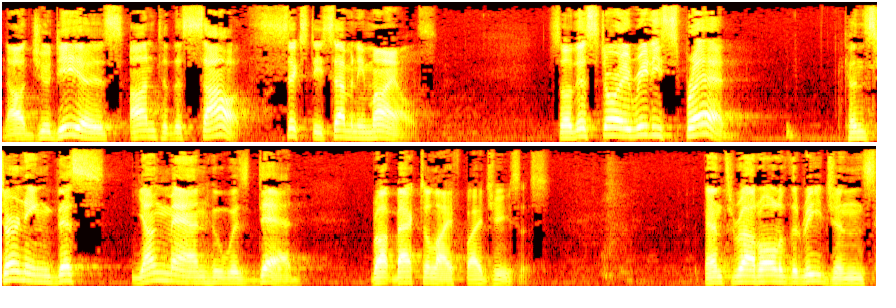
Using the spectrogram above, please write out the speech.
Now, Judea is on to the south, 60, 70 miles. So this story really spread concerning this young man who was dead, brought back to life by Jesus. And throughout all of the regions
